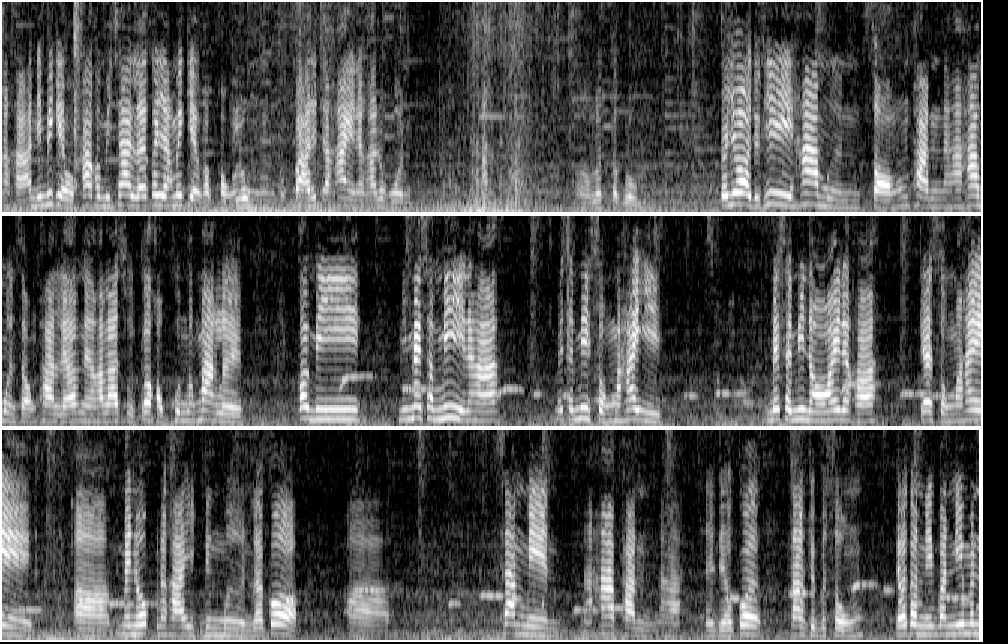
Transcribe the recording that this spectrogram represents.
นะคะอันนี้ไม่เกี่ยวกับค่าคอมมิชชั่นและก็ยังไม่เกี่ยวกับของลุงของป้าที่จะให้นะคะ ทุกคนรถตกหลุม ก็ยอดอยู่ที่ 52,000นะคะ52,000 แล้วเนี่ยนะคะล่าสุดก็ขอบคุณมากๆเลย ก็มีมีแม่ซัมมี่นะคะแม่ซัมมี่ส่งมาให้อีกสมีน้อยแม่ซัมมี่น้อยนะคะ แกส่งมาให้อ่าแม่นกนะคะอีกหนึ่งหมื่นแล้วก็อ่าสร้างเมนนะห้าพันนะคะแต่เดี๋ยวก็ตามจุดประสงค์เดี๋ยวตอนนี้วันนี้มัน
